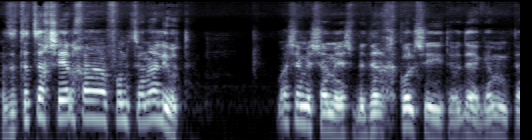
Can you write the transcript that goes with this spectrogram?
אז אתה צריך שיהיה לך פונקציונליות. מה שמשמש בדרך כלשהי, אתה יודע, גם אם אתה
